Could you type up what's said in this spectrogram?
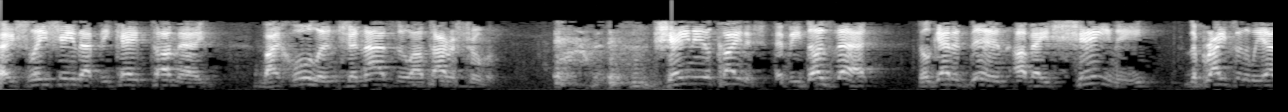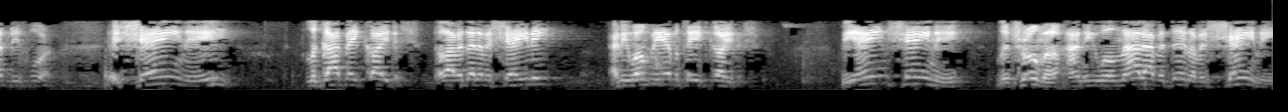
a shlishi that became tamei by chulin shenasu al tarish truma. Sheni Kaidish. If he does that, he'll get a din of a Sheni, the brisa that we had before. A Sheni Lagabe Kaidish. He'll have a din of a Sheni, and he won't be able to eat Kaidish. The Ain Sheni Latruma, and he will not have a din of a Sheni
